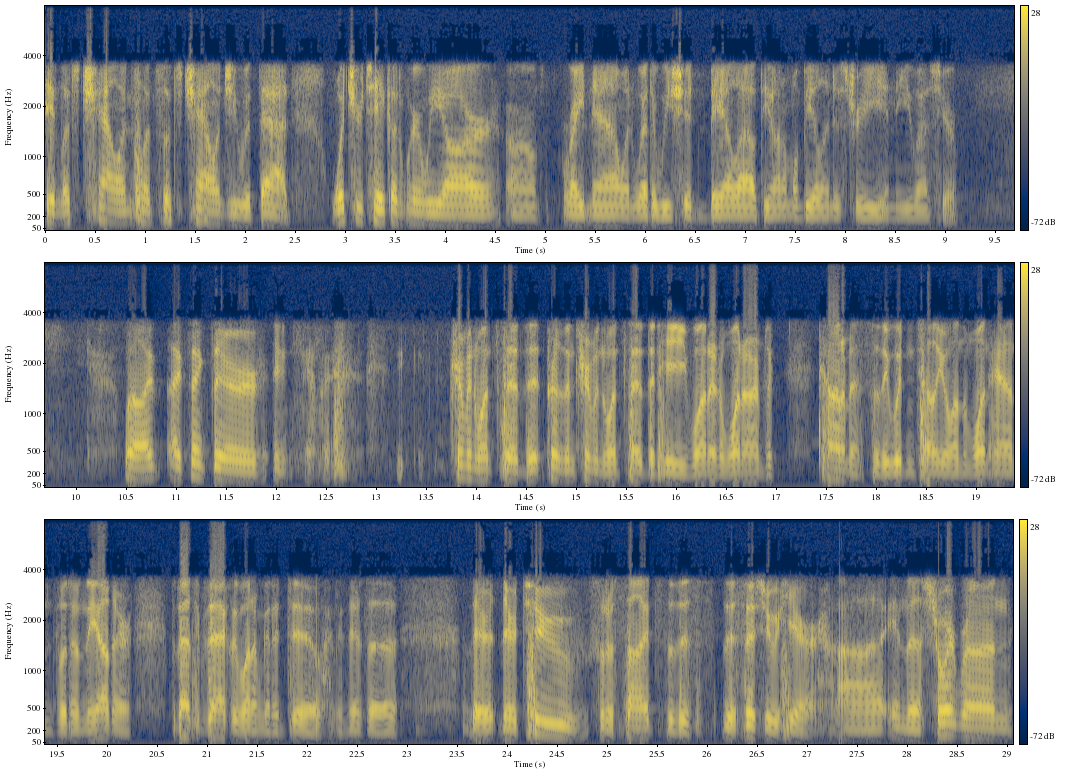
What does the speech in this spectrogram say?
and let's challenge let's let's challenge you with that. What's your take on where we are uh, right now, and whether we should bail out the automobile industry in the U.S. here? Well, I I think they're. Truman once said that President Truman once said that he wanted a one-armed economist, so they wouldn't tell you on the one hand, but on the other. But that's exactly what I'm going to do. I mean, there's a there there are two sort of sides to this this issue here. Uh, in the short run,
